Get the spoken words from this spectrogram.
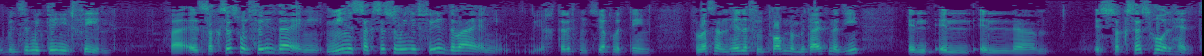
وبنسمي التاني ال fail فال success وال fail ده يعني مين ال success ومين ال fail ده بقى يعني بيختلف من سياق للتاني. فمثلا هنا في ال problem بتاعتنا دي ال ال ال ال success هو ال head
